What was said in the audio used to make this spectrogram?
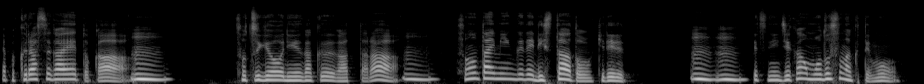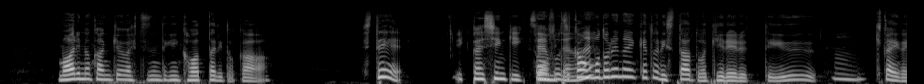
やっぱクラス替えとか、うん。卒業入学があったら、うん。そのタイミングでリスタートを切れる。うんうん。別に時間を戻さなくても周りの環境が必然的に変わったりとかして一回新規行ってそうそう時間戻れないけどリスタートは切れるっていううん機会が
